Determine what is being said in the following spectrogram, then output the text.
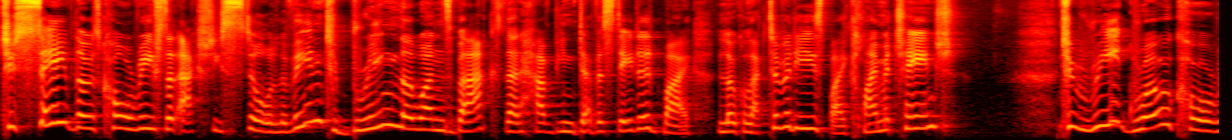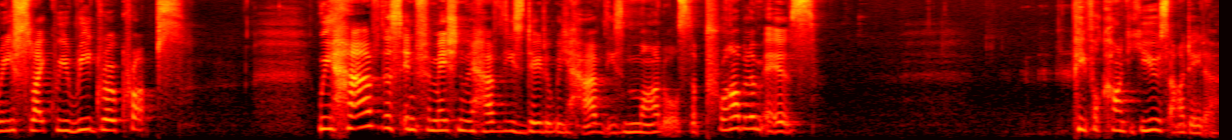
to save those coral reefs that actually still live in, to bring the ones back that have been devastated by local activities, by climate change, to regrow coral reefs like we regrow crops. We have this information, we have these data, we have these models. The problem is people can't use our data.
